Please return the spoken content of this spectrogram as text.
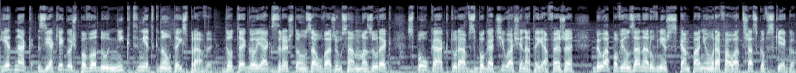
Jednak z jakiegoś powodu nikt nie tknął tej sprawy. Do tego, jak zresztą zauważył sam Mazurek, spółka, która wzbogaciła się na tej aferze, była powiązana również z kampanią Rafała Trzaskowskiego.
